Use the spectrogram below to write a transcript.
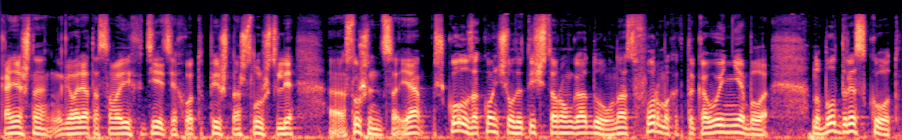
конечно, говорят о своих детях. Вот пишет наш слушатель, э, слушательница, я школу закончил в 2002 году, у нас формы как таковой не было, но был дресс-код.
